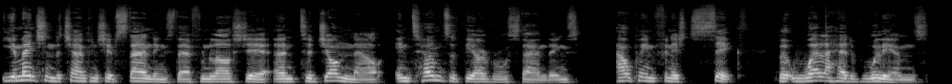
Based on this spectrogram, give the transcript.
You mentioned the championship standings there from last year, and to Jon now, in terms of the overall standings, Alpine finished sixth, but well ahead of Williams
